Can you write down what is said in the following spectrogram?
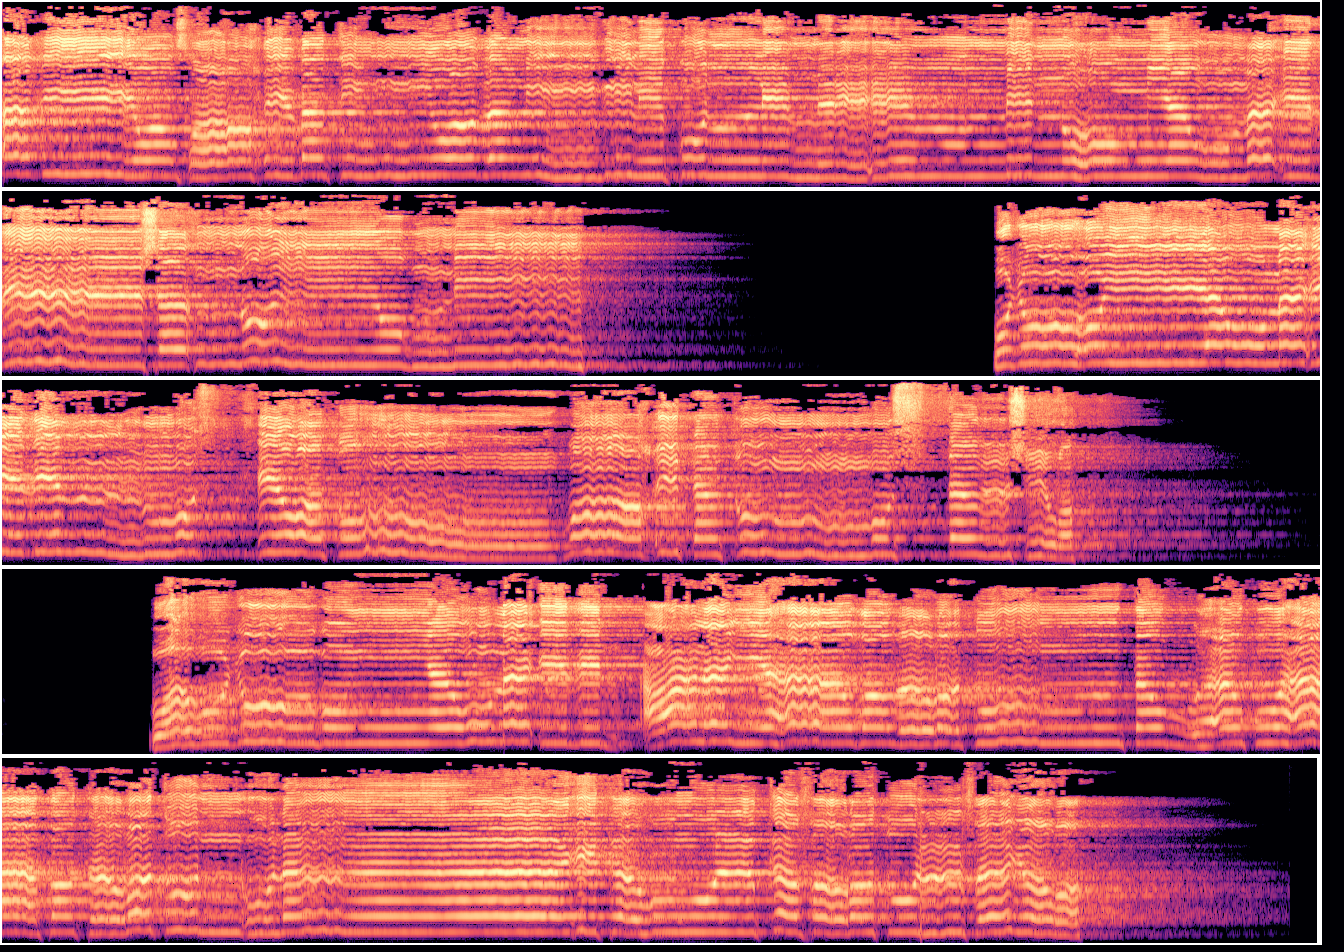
وَأَبِيهِ وَصَاحِبَتِهِ وَبَنِيهِ ۖ لِكُلِّ امْرِئٍ مِّنْهُمْ يَوْمَئِذٍ شَأْنٌ يُغْنِيهِ ۖ. ووجوه يومئذ عليها غبرة ترهقها قترة أولئك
